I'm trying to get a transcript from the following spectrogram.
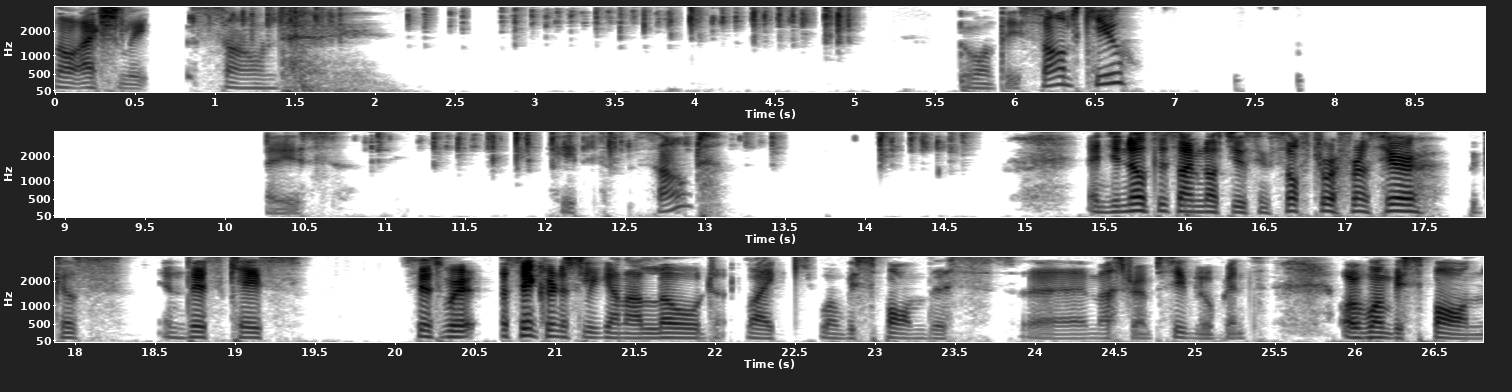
no actually, sound. We want a sound cue. That is hit sound. And you notice I'm not using soft reference here because in this case since we're asynchronously gonna load like when we spawn this uh, master NPC blueprint, or when we spawn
